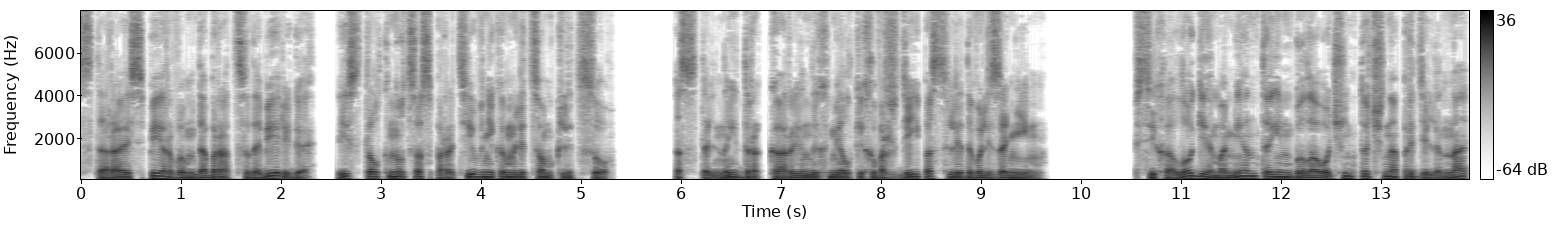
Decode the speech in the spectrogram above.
стараясь первым добраться до берега и столкнуться с противником лицом к лицу. Остальные дракары иных мелких вождей последовали за ним. Психология момента им была очень точно определена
